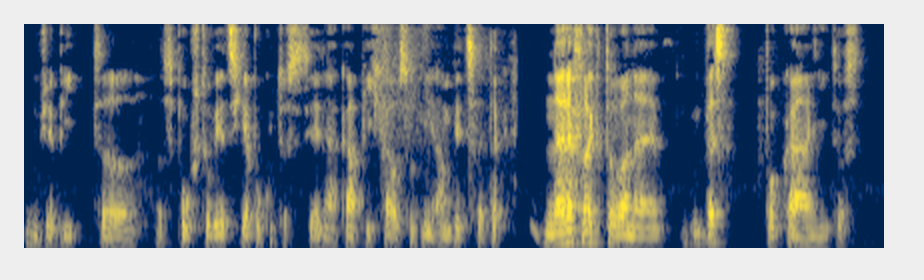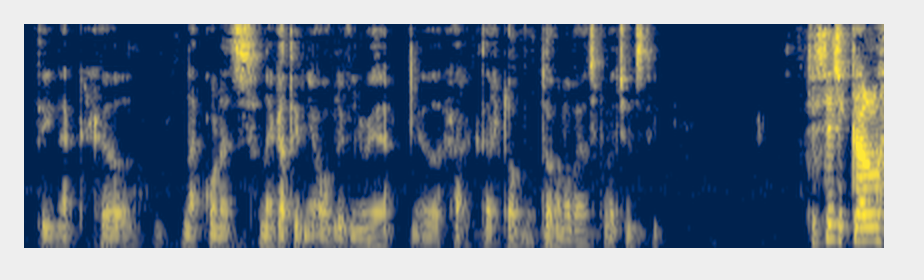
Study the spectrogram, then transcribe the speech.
může být eh, spoustu věcí a pokud to je nějaká pícha osobní ambice, tak nereflektované, bez pokání, to jinak eh, nakonec negativně ovlivňuje charakter toho, toho nového společenství. Ty jsi říkal,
